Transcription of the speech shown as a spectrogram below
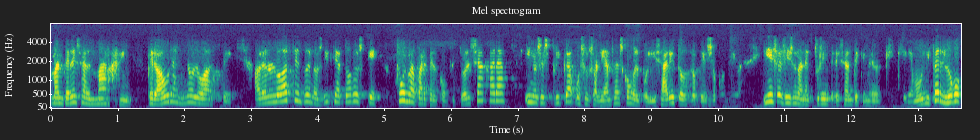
mantenerse al margen, pero ahora no lo hace. Ahora no lo hace, entonces nos dice a todos que forma parte del conflicto del Sáhara y nos explica pues sus alianzas con el Polisario y todo lo que eso conlleva. Y esa sí es una lectura interesante que me quería movilizar. Y luego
